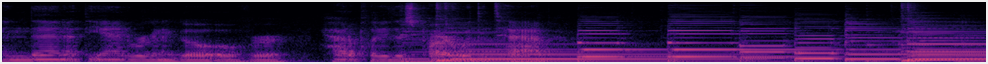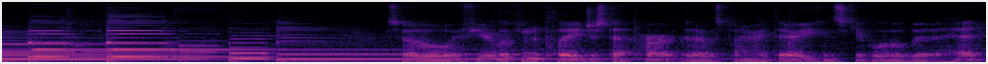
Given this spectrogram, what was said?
And then at the end we're going to go over how to play this part with the tab. So if you're looking to play just that part that I was playing right there, you can skip a little bit ahead.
